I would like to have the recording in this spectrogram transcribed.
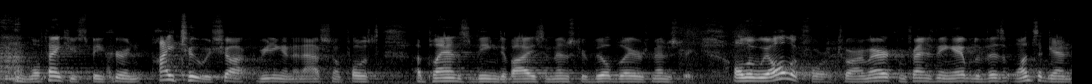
Well, thank you, Speaker. And I, too, was shocked reading in the National Post of plans being devised in Minister Bill Blair's ministry. Although we all look forward to our American friends being able to visit once again,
